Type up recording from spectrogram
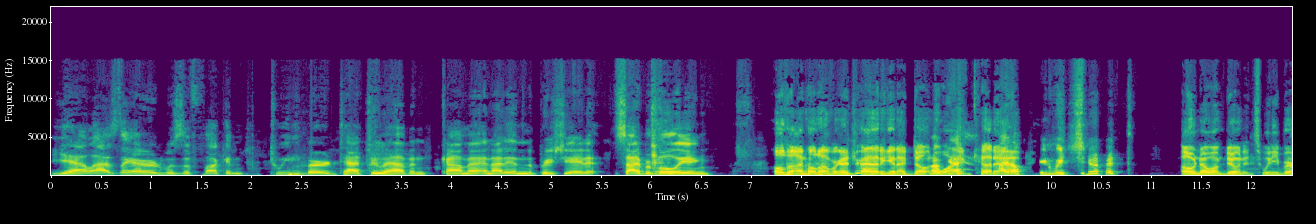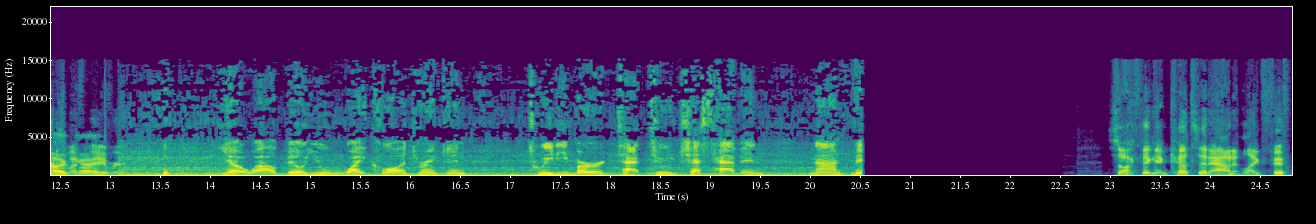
Yeah, last thing I heard was the fucking Tweety Bird tattoo having comment, and I didn't appreciate it. Cyberbullying. Hold on, hold on. We're gonna try that again. I don't know why Okay. it cut I don't think we should. Oh no, I'm doing it. Tweety Bird is my favorite. Yo, Wild Bill, you white claw drinking, Tweety bird tattooed, chest having, non fit. So I think it cuts it out at like 15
